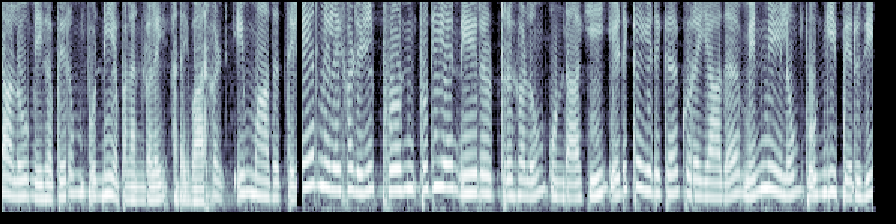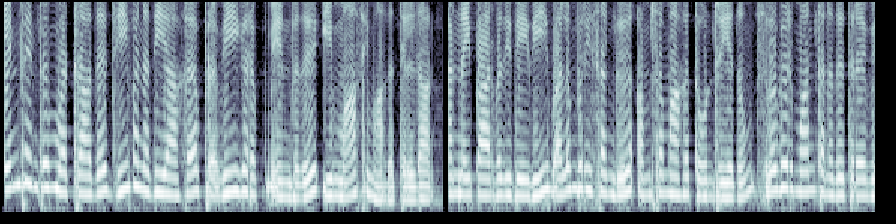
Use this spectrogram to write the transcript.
படித்தாலோ மிக பெரும் புண்ணிய பலன்களை அடைவார்கள். இம்மாதத்தில் நீர்நிலைகளில் புதிய நீரூற்றுகளும் உண்டாகி எடுக்க எடுக்க குறையாத மென்மேலும் பொங்கி பெருகி என்றென்றும் வற்றாத ஜீவ நதியாக பிரவீகரம் என்பது இம்மாசி மாதத்தில்தான். அன்னை பார்வதி தேவி வலம்புரி சங்கு அம்சமாக தோன்றியதும் சிவபெருமான் தனது திரு-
